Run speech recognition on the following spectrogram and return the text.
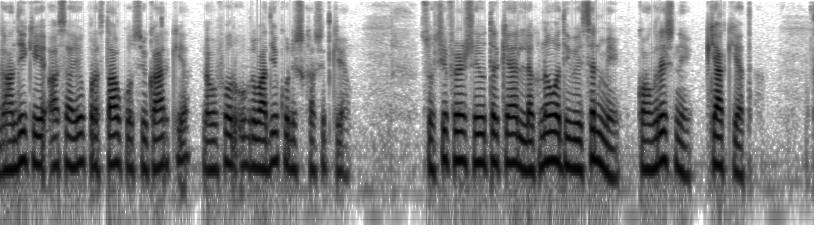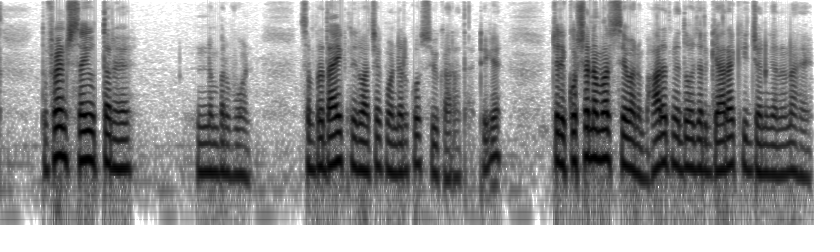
गांधी के असहयोग प्रस्ताव को स्वीकार किया। नंबर फोर, उग्रवादियों को निष्कासित किया। सोचिए फ्रेंड्स, सही उत्तर क्या है? लखनऊ अधिवेशन में कांग्रेस ने क्या किया था? तो फ्रेंड्स, सही उत्तर है नंबर वन। सांप्रदायिक निर्वाचक मंडल को स्वीकारा था, ठीक है? चलिए, क्वेश्चन नंबर सेवन। भारत में 2011 की जनगणना है।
